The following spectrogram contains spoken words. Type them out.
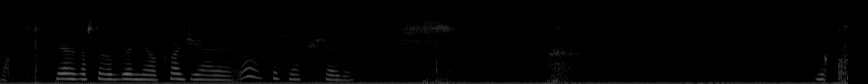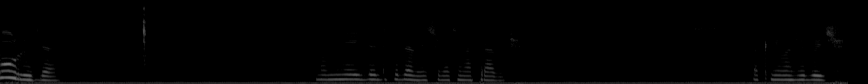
No. Chociaż was to w ogóle nie obchodzi, ale no, to się tak szczegół. No kurde. Mam mniej deadów ode mnie, trzeba to naprawić. Tak nie może być.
